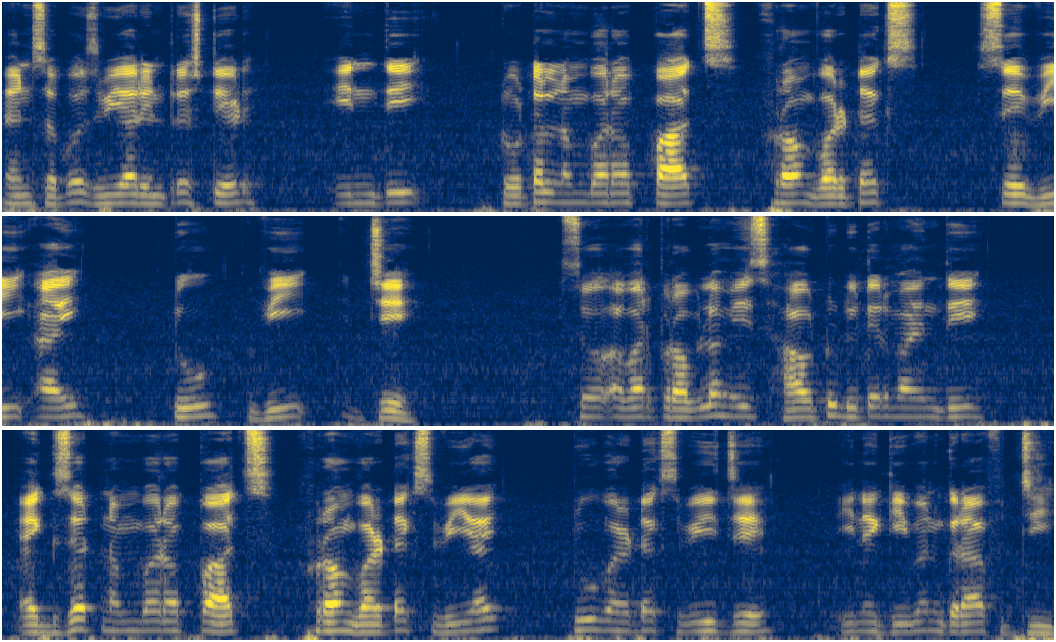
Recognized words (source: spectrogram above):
and suppose we are interested in the total number of paths from vertex say vi to vj so our problem is how to determine the exact number of paths from vertex vi to vertex vj in a given graph g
